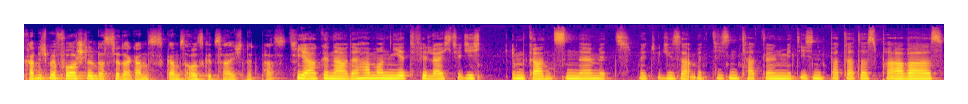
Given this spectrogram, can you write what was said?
kann ich mir vorstellen, dass der da ganz, ganz ausgezeichnet passt. Ja, genau, der harmoniert vielleicht wirklich im Ganzen ne, mit, mit, wie gesagt, mit diesen Tatteln, mit diesen Patatas Bravas.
